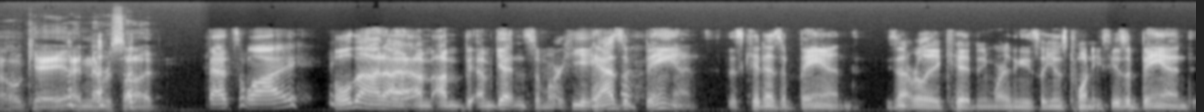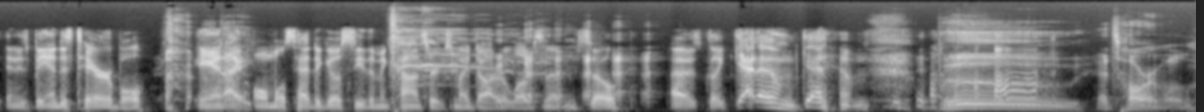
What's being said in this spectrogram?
Okay, I never saw it. That's why. Hold on, I, I'm I'm I'm getting somewhere. He has a band. This kid has a band. He's not really a kid anymore. I think he's like in his twenties. He has a band, and his band is terrible. And I almost had to go see them in concert because my daughter loves them. So I was like, "Get him, get him!" Boo! That's horrible.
